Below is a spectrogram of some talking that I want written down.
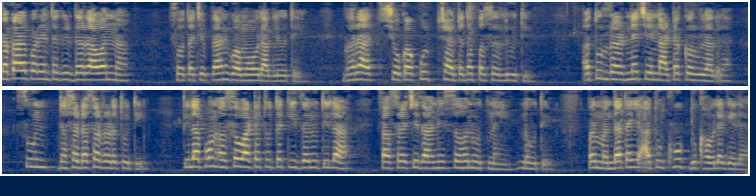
सकाळपर्यंत गिरधररावांना स्वतःचे प्राण गमावू लागले होते. घरात शोकाकुल शांतता पसरली होती. अतुल रडण्याचे नाटक करू लागला. सून ढसाढसा रडत होती. तिला पण असं वाटत होतं की जणू तिला सासऱ्याचे जाणे सहन होत नाही नव्हते. पण मंदाताई आतून खूप दुखावल्या गेल्या.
